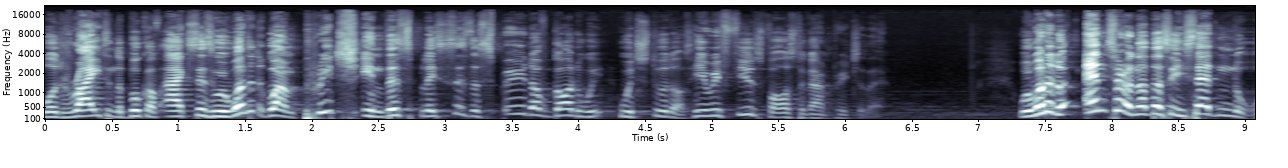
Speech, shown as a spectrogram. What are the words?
would write in the book of Acts, says, We wanted to go and preach in this place. He says, The Spirit of God withstood us. He refused for us to go and preach there. We wanted to enter another city. He said, No.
